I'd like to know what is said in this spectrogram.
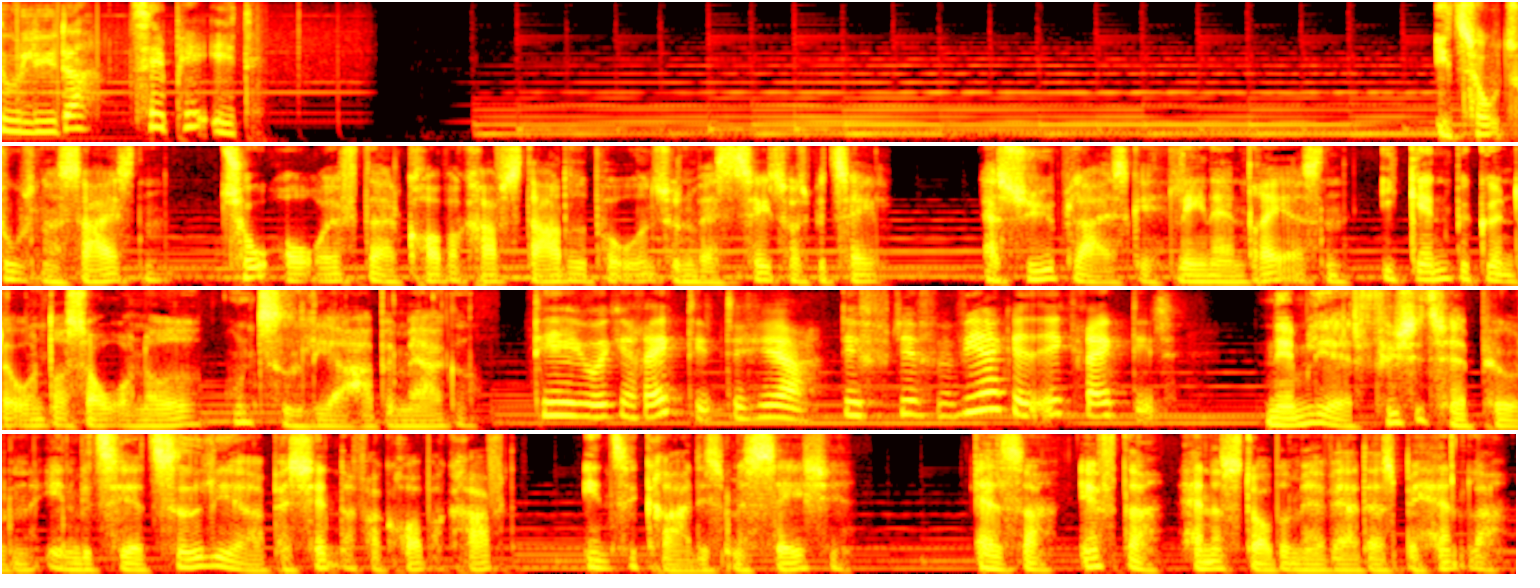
Du lytter til P1. I 2016, to år efter at Krop og Kraft startede på Odense Universitetshospital, er sygeplejerske Lena Andreasen igen begyndt at undre sig over noget, hun tidligere har bemærket. Det er jo ikke rigtigt, det her. Det, det virkede ikke rigtigt. Nemlig at fysioterapeuten inviterer tidligere patienter fra Krop og Kraft ind til gratis massage. Altså efter han er stoppet med at være deres behandler.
